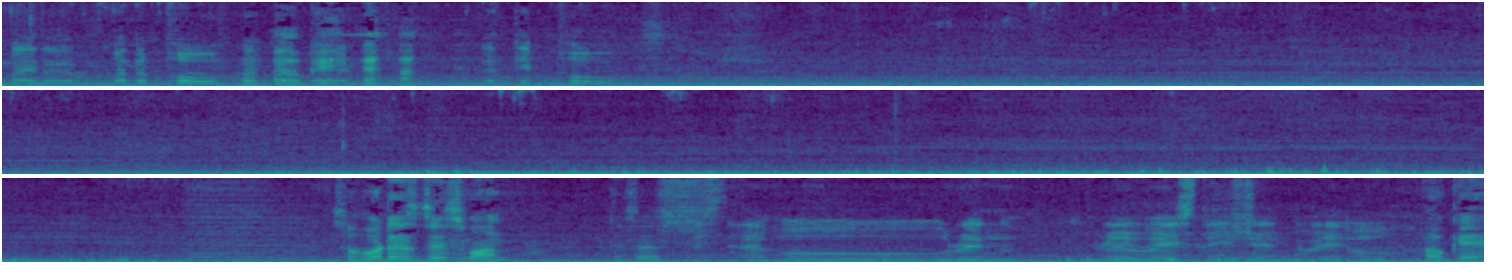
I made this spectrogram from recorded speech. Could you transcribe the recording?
by the by the pole. Okay. the deep pole. So what is this one? This is This is the old rail, railway station. Very old. okay.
